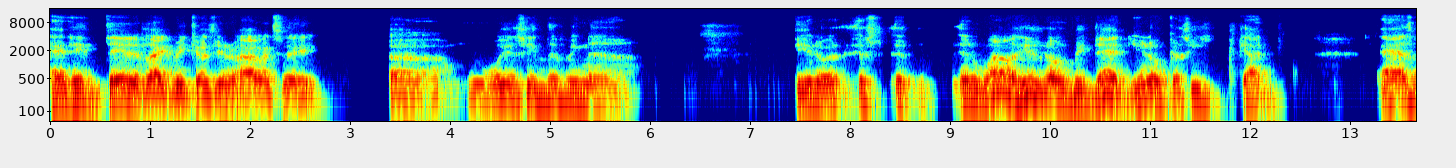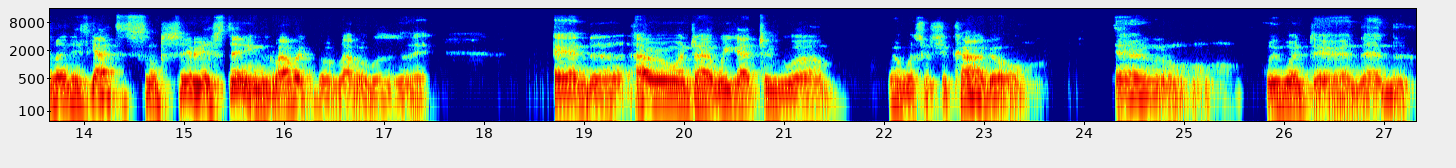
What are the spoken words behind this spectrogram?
And he dated like me because, you know, I would say, uh, where is he living now? You know, it's it, in a while he's going to be dead, you know, because he's got asthma and he's got some serious things. Robert, well, Robert was his name. And uh, I remember one time we got to, um, where was it, Chicago, and we went there, and then the,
